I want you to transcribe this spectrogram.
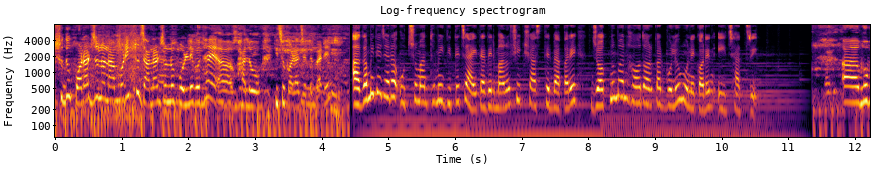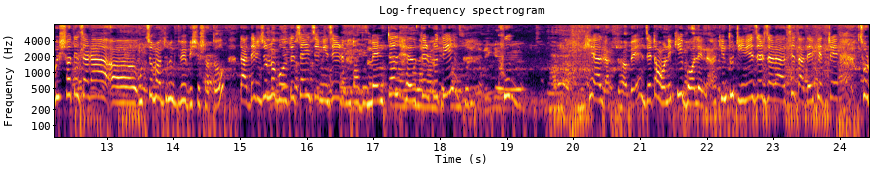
শুধু পড়ার জন্য না পড়ে একটু জানার জন্য পড়লে আহ, ভালো কিছু করা যেতে পারে। আগামীতে যারা উচ্চ মাধ্যমিক দিতে চায় তাদের মানসিক স্বাস্থ্যের ব্যাপারে যত্নবান হওয়া দরকার বলেও মনে করেন এই ছাত্রী। ভবিষ্যতে যারা উচ্চ মাধ্যমিক দেবে বিশেষত, তাদের জন্য বলতে চাই যে নিজের মেন্টাল হেলথের প্রতি খুব খেয়াল রাখতে হবে, যেটা অনেকেই বলে না। কিন্তু টিনেজার যারা আছে, তাদের ক্ষেত্রে ছোট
